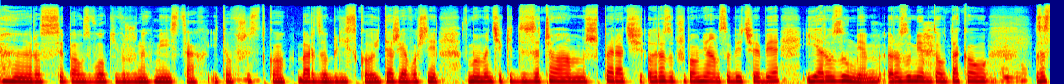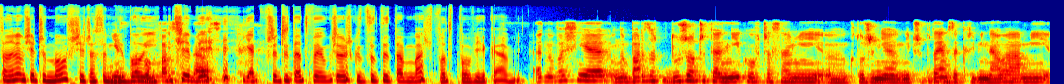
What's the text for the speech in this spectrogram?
rozsypał zwłoki w różnych miejscach i to wszystko bardzo blisko. I też ja właśnie w momencie, kiedy zaczęłam szperać, od razu przypomniałam sobie ciebie i ja rozumiem, rozumiem tą taką... Zastanawiam się, czy mąż się czasem nie, nie boi ciebie, jak przeczyta twoją książkę, co ty tam masz pod powiekami. No właśnie, no bardzo dużo czytelników czasami, y, którzy nie, nie przypadają za kryminałami,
